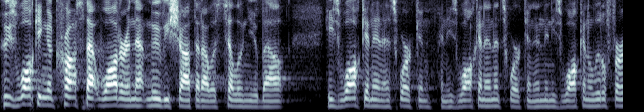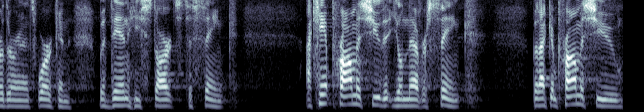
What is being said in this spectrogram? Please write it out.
who's walking across that water in that movie shot that I was telling you about, he's walking and it's working, and he's walking and it's working, and then he's walking a little further and it's working, but then he starts to sink. I can't promise you that you'll never sink, but I can promise you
